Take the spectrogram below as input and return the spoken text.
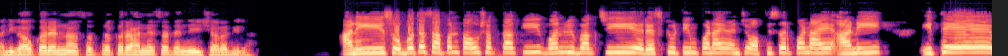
आणि गावकऱ्यांना सतर्क राहण्याचा त्यांनी इशारा दिला. आणि सोबतच आपण पाहू शकता की वन विभागची रेस्क्यू टीम पण आहे त्यांचे ऑफिसर पण आहे आणि इथे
